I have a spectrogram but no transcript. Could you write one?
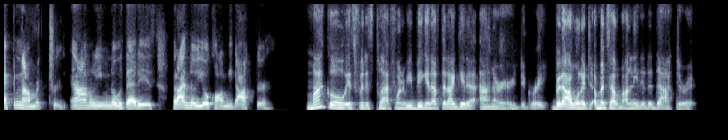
econometry. I don't even know what that is, but I know you'll call me doctor. my goal is for this platform to be big enough that I get an honorary degree. But I wanted to, I'm gonna tell them I needed a doctorate.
